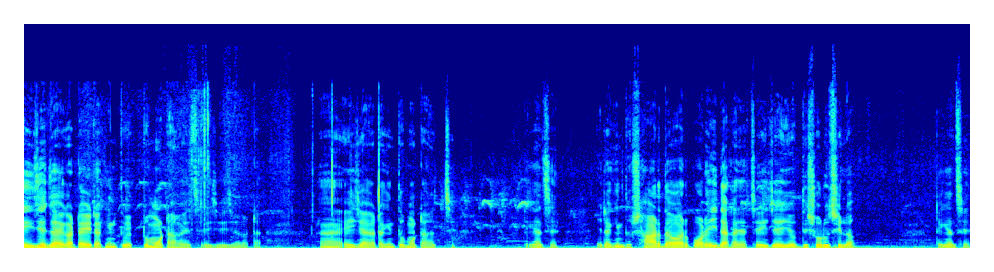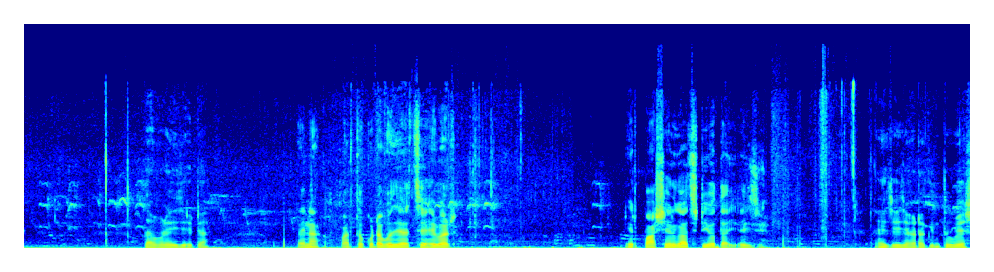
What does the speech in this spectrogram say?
এই যে জায়গাটা, এটা কিন্তু একটু মোটা হয়েছে, এই যে, এই জায়গাটা। হ্যাঁ এই জায়গাটা কিন্তু মোটা হচ্ছে, ঠিক আছে? এটা কিন্তু সার দেওয়ার পরেই দেখা যাচ্ছে, এই যে, এই অবধি সরু ছিল, ঠিক আছে? তারপরে এই যে এটা। তাই না? পার্থক্যটা বোঝা যাচ্ছে। এবার এর পাশের গাছটিও তাই, এই যে। এই যে, এই জায়গাটা কিন্তু বেশ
